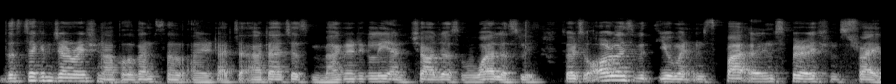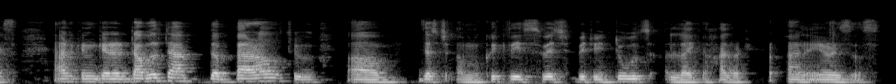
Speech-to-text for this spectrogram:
the second generation Apple Pencil and it attaches magnetically and charges wirelessly. So it's always with you when inspi inspiration strikes and can get a double tap the barrel to um, just um, quickly switch between tools like a highlighter and erasers.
